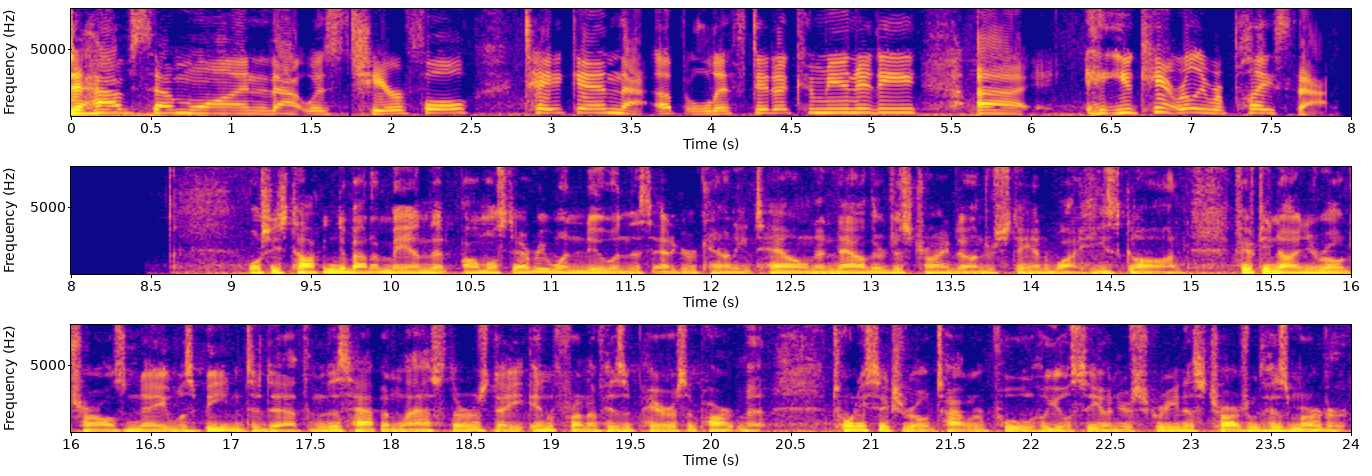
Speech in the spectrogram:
To have someone that was cheerful taken, that uplifted a community, uh, you can't really replace that. Well, she's talking about a man that almost everyone knew in this Edgar County town, and now they're just trying to understand why he's gone. 59-year-old Charles Nay was beaten to death, and this happened last Thursday in front of his Paris apartment. 26-year-old Tyler Poole, who you'll see on your screen, is charged with his murder.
